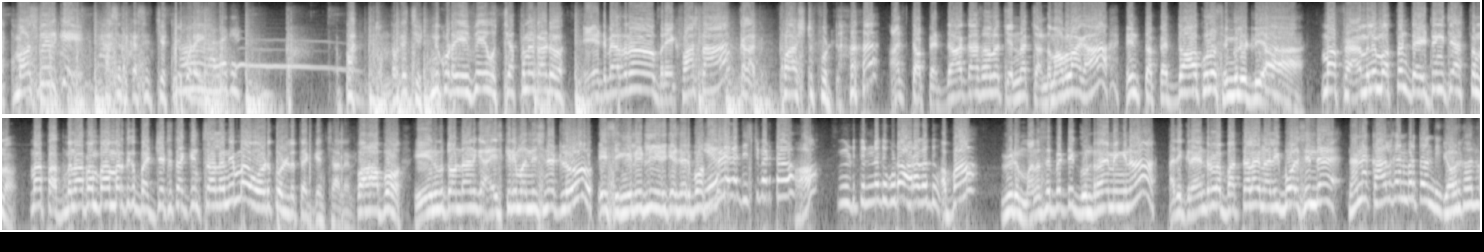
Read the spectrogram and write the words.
అట్మాస్ఫియర్కి కాసిన కాసిన చట్నీ కూడా. అలాగే. అబ్బా, తొందరగా చట్నీ కూడా ఇవే వచ్చేస్తున్నాడు. ఏంటి బెదరు బ్రేక్ఫాస్టా కాదు ఫాస్ట్ ఫుడ్ అంత పెద్ద ఆకాశంలో చిన్న చందమామలాగా ఇంత పెద్ద ఆకులో సింగిల్ ఇడ్లీ మా ఫ్యామిలీ మొత్తం డైటింగ్ చేస్తున్నాం. మా పద్మనాభం బామ్మర్తికి బడ్జెట్ తగ్గించాలని మా ఓడి కొళ్ళు తగ్గించాలని. పాపం ఏనుగు తొండడానికి ఐస్ క్రీమ్ అందించినట్లు ఈ సింగిల్ ఇడ్లీ ఇడికే సరిపోతుంది. ఏమిటలా దిష్టి పెడతావు? ఆ? వీడు తిన్నది కూడా అరగదు. అబ్బా వీడు మనసు పెట్టి గుండ్రాయి మింగినా అది గ్రైండర్లో బత్తలా నలిగిపోవాల్సిందే. నాన్న కాలు కనబడుతోంది. ఎవరు కాదు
